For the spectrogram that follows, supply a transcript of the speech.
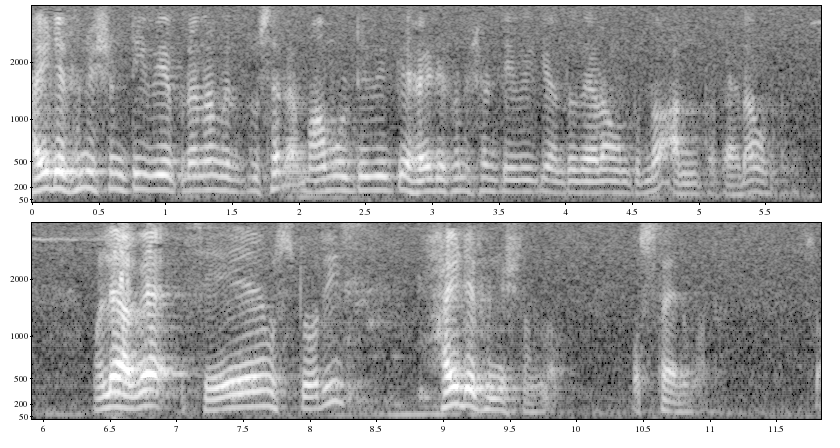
హై డెఫినేషన్ టీవీ ఎప్పుడైనా మీరు చూసారా? మామూలు టీవీకి హై డెఫినేషన్ టీవీకి ఎంత తేడా ఉంటుందో అంత తేడా ఉంటుంది. మళ్ళీ అవే సేమ్ స్టోరీస్ హై డెఫినేషన్లో వస్తాయన్నమాట. సో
